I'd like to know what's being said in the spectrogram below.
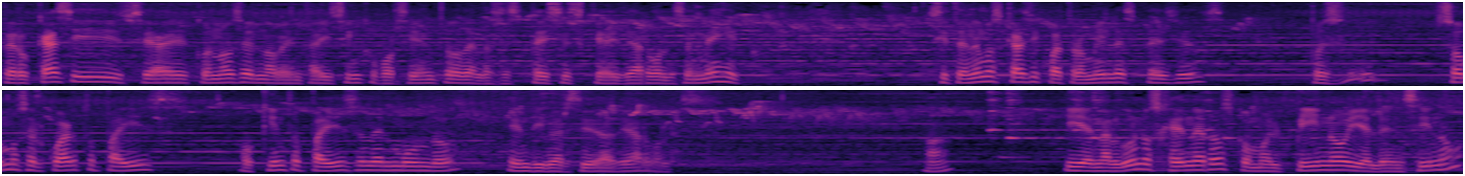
Pero casi se conoce el 95% de las especies que hay de árboles en México. Si tenemos casi 4.000 especies, pues somos el cuarto país o quinto país en el mundo en diversidad de árboles. Y en algunos géneros, como el pino y el encino,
